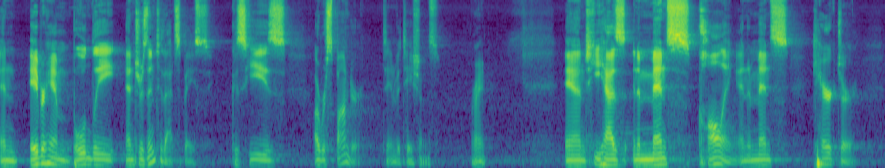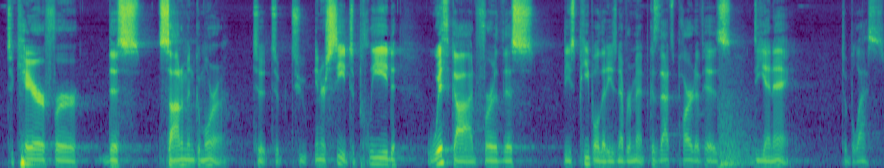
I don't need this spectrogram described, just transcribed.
And Abraham boldly enters into that space because he's a responder to invitations, right? And he has an immense calling, an immense character to care for this Sodom and Gomorrah, to, to, to intercede, to plead with God for this, these people that he's never met, because that's part of his DNA to bless.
